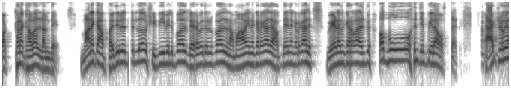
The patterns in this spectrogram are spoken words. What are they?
ఒక్కడ కదలడు అంతే. మనకి ఆ పది రోజుల్లో షిరిడీ వెళ్ళిపోవాలి, తిరుపతి వెళ్ళిపోవాలి, నా మావయ్యని కడగాలి, అత్తయ్యని కడగాలి, వీళ్ళని కడగాలి అబ్బో! అని చెప్పి ఇలా వస్తాడు. యాక్చువల్‌గా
